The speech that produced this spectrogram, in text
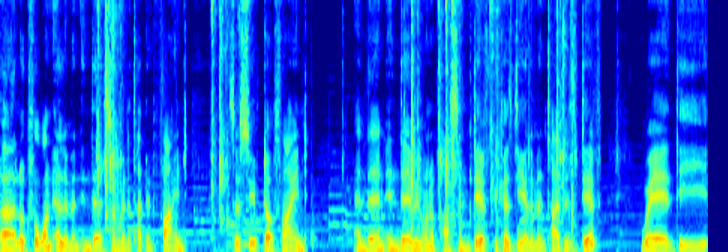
uh, look for one element in there so I'm going to type in find so soup.find and then in there we want to pass in div because the element type is div where the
